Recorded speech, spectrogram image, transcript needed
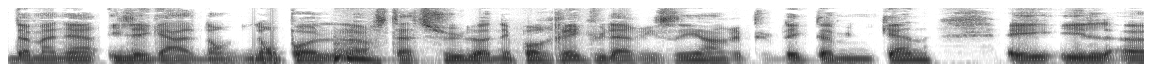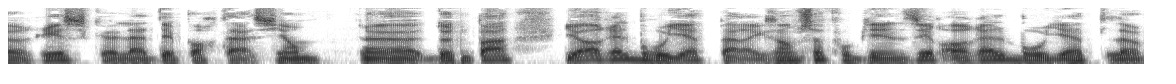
de manière illégale. Donc, ils n'ont pas leur statut là, n'est pas régularisé en République dominicaine et ils euh, risquent la déportation. Euh, D'une part, il y a Aurel Brouillette, par exemple. Ça, faut bien le dire. Aurel Brouillette, là,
